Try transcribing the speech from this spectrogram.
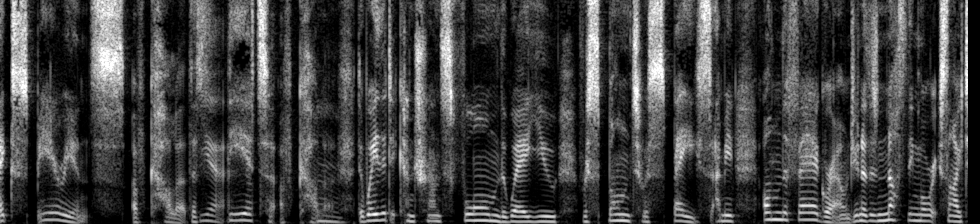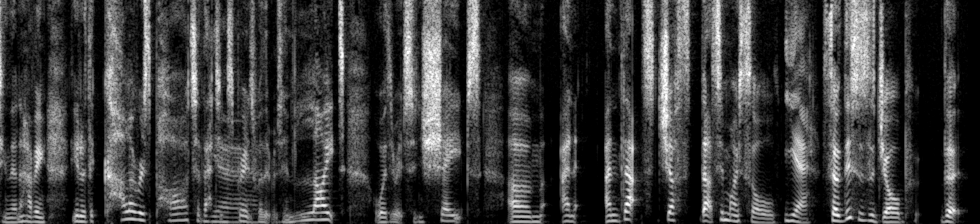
experience of color, the Yeah. theater of color, the way that it can transform the way you respond to a space. I mean, on the fairground, you know, there's nothing more exciting than having, you know, the color is part of that Yeah. experience, whether it's in light or whether it's in shapes. Um, and and that's just that's in my soul. Yeah. So this is a job that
